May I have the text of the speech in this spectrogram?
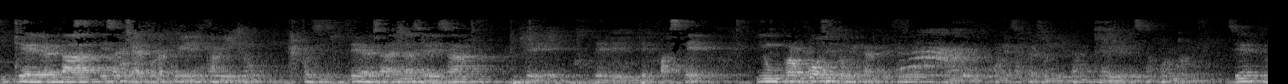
Y que de verdad esa criatura que viene en camino, pues de verdad es la cereza de, del pastel y un propósito muy grande con, esa personita que ahí está formando, ¿cierto?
